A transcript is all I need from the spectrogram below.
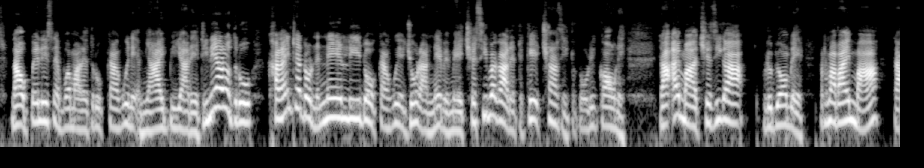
။နောက် Palace နဲ့ပွဲမှာလည်းသူတို့ကန်ကွင်းနေအများကြီးပေးရတယ်။ဒီနေ့ကတော့သူတို့ခလိုင်းထက်တော့နည်းနည်းလေးတော့ကန်ကွင်းရော့တာနဲ့ပဲမဲ့ Chelsea ဘက်ကလည်းတကယ် chance တော်တော်လေးကောင်းတယ်။ဒါအဲ့မှာ Chelsea က ဘယ်လိုပြောမလဲပထမပိုင်းမှာဒါ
